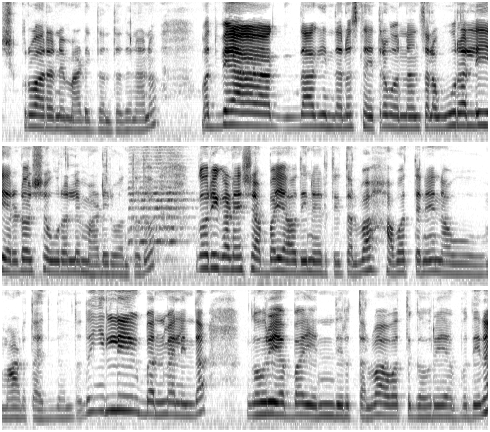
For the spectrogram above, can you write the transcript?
ಶುಕ್ರವಾರನೇ ಮಾಡಿದ್ದಂಥದ್ದು ನಾನು. ಮದುವೆ ಆದಾಗಿಂದನೂ ಸ್ನೇಹಿತರೆ ಒಂದೊಂದು ಸಲ ಊರಲ್ಲಿ, ಎರಡು ವರ್ಷ ಊರಲ್ಲೇ ಮಾಡಿರುವಂಥದ್ದು. ಗೌರಿ ಗಣೇಶ ಹಬ್ಬ ಯಾವ ದಿನ ಇರ್ತಿತ್ತಲ್ವ? ಅವತ್ತೇ ನಾವು ಮಾಡ್ತಾ ಇದ್ದಂಥದ್ದು. ಇಲ್ಲಿ ಬಂದಮೇಲಿಂದ ಗೌರಿ ಹಬ್ಬ ಎಂದಿರುತ್ತಲ್ವ? ಅವತ್ತು ಗೌರಿ ಹಬ್ಬದ ದಿನ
